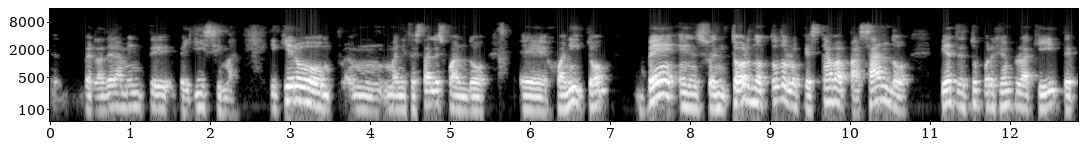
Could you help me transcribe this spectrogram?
eh, verdaderamente bellísima. Y quiero mm, manifestarles cuando eh, Juanito ve en su entorno todo lo que estaba pasando. Fíjate tú, por ejemplo, aquí te,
